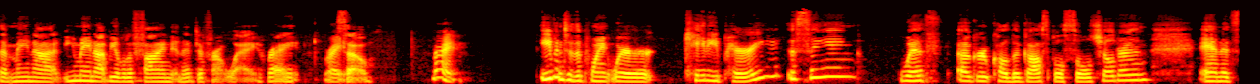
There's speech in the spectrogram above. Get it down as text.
that may not you may not be able to find in a different way, right? Right. So, right. Even to the point where Katy Perry is singing with a group called the Gospel Soul Children, and it's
